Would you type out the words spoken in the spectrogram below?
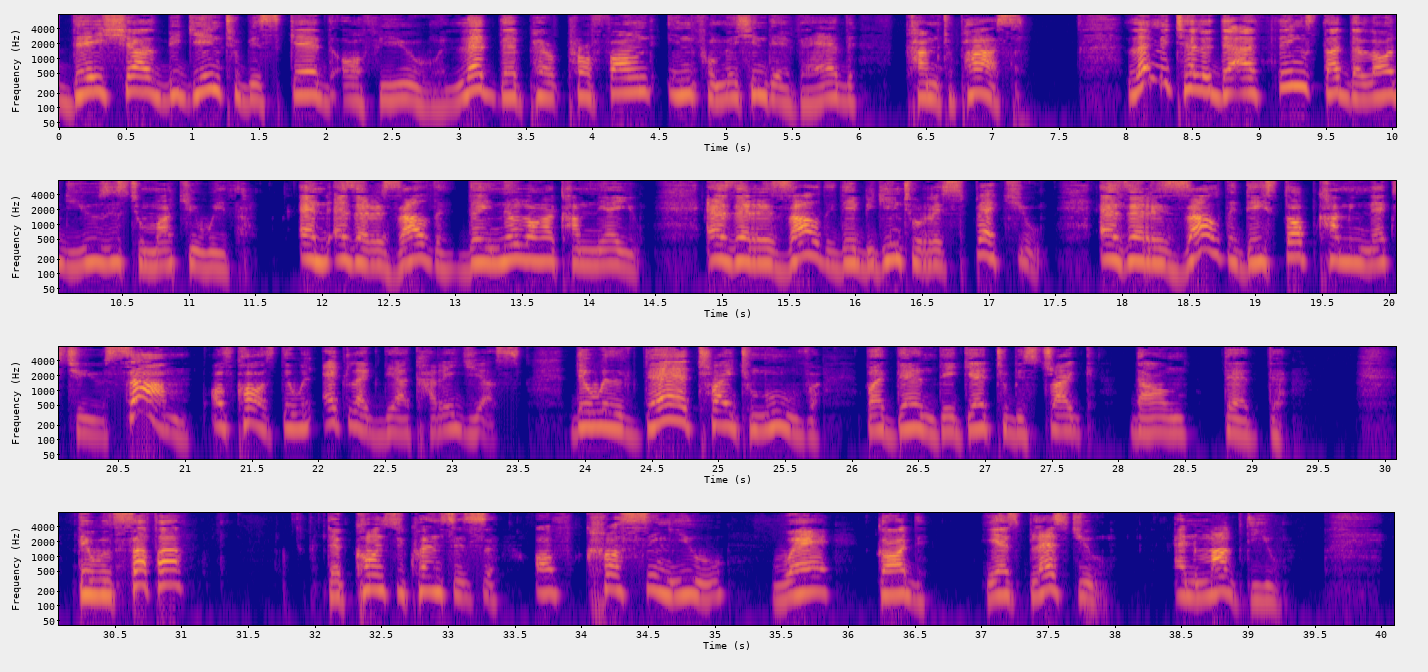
they shall begin to be scared of you. Let the profound information they've had come to pass. Let me tell you, there are things that the Lord uses to mark you with. And as a result, they no longer come near you. As a result, they begin to respect you. As a result, they stop coming next to you. Some, of course, they will act like they are courageous. They will dare try to move, but then they get to be struck down dead. They will suffer the consequences of crossing you where God has blessed you and marked you.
